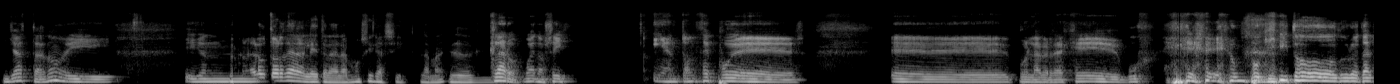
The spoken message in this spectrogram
Ya está, ¿no? Y, el autor de la letra, de la música, sí. Claro, bueno, sí. Y entonces, pues, eh, pues la verdad es que era un poquito duro tal.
